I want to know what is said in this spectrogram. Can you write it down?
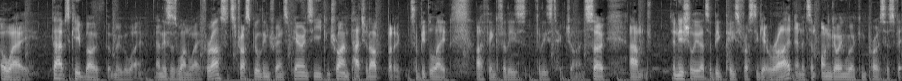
away Perhaps keep both, but move away. And this is one way. For us, it's trust building, transparency. You can try and patch it up, but it's a bit late, I think, for these for these tech giants. So. Um, initially that's a big piece for us to get right and it's an ongoing working process for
